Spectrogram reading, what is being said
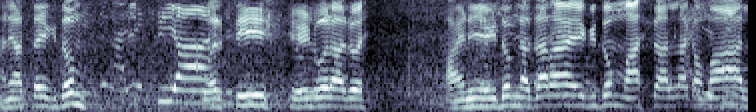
आणि आता एकदम वरती एंडवर आलोय. आणि एकदम नजारा आहे, एकदम माशाला कमाल.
